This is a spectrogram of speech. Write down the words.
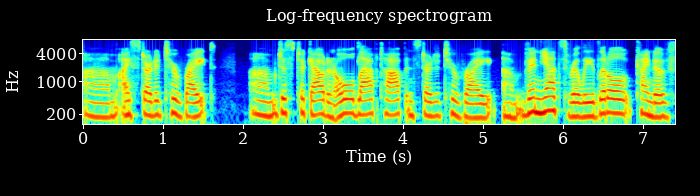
um, I started to write. Um, just took out an old laptop and started to write um, vignettes, really little kind of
